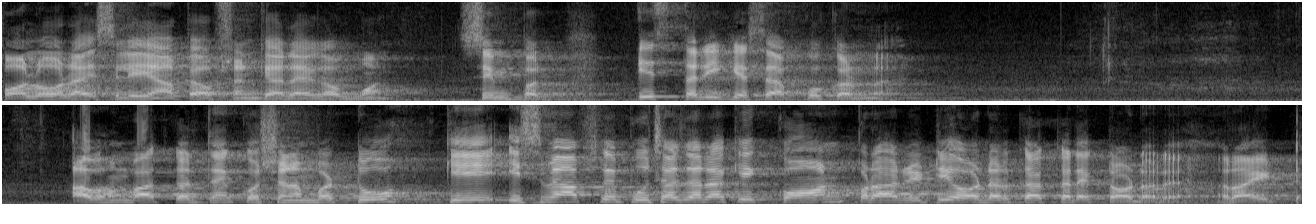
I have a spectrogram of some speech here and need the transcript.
फॉलो हो रहा है। इसलिए यहाँ पे ऑप्शन क्या रहेगा? वन सिंपल इस तरीके से आपको करना है। अब हम बात करते हैं क्वेश्चन नंबर टू कि इसमें आपसे पूछा जा रहा है कि कौन प्रायोरिटी ऑर्डर का करेक्ट ऑर्डर है। राइट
